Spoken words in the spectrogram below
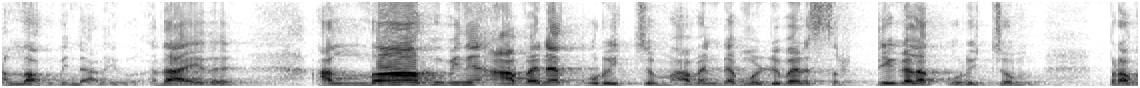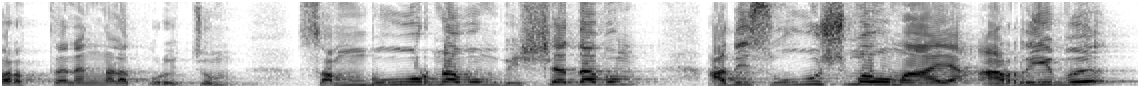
അള്ളാഹുവിന്റെ അറിവ്. അതായത് അള്ളാഹുവിന് അവനെക്കുറിച്ചും അവന്റെ മുഴുവൻ സൃഷ്ടികളെക്കുറിച്ചും പ്രവർത്തനങ്ങളെക്കുറിച്ചും സമ്പൂർണവും വിശദവും അതിസൂക്ഷ്മവുമായ അറിവ്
